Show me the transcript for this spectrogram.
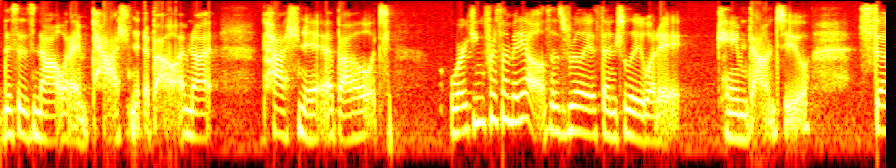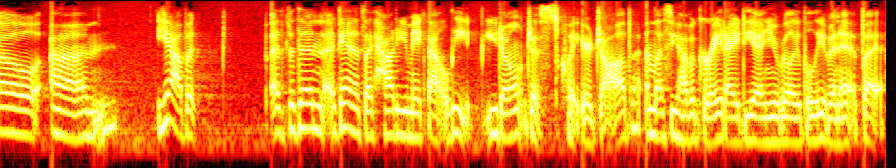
this is not what I'm passionate about. I'm not passionate about working for somebody else is really essentially what it came down to. So, um, yeah, but uh, but then again, it's like, how do you make that leap? You don't just quit your job unless you have a great idea and you really believe in it. But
